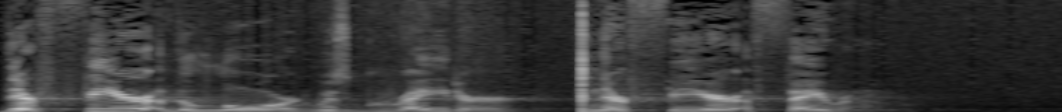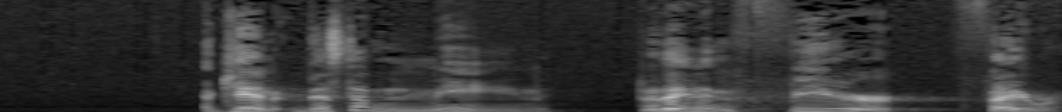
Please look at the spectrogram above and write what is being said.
Their fear of the Lord was greater than their fear of Pharaoh. Again, this doesn't mean that they didn't fear Pharaoh.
